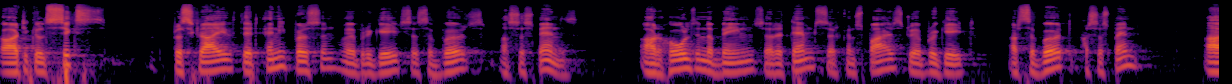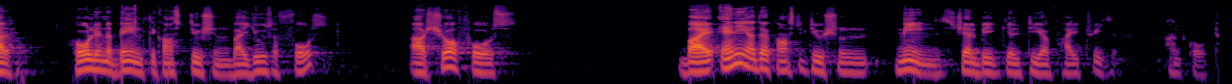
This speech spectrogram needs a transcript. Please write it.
Article 6 prescribes that any person who abrogates or subverts or suspends or holds in abeyance or attempts or conspires to abrogate or subvert or suspend or hold in abeyance the Constitution by use of force or show of force by any other constitutional means shall be guilty of high treason. Unquote.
